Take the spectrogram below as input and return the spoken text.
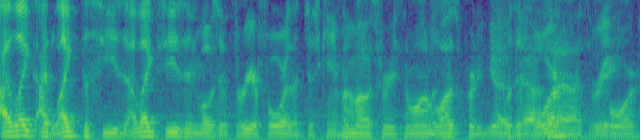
I liked I liked the season. I liked season. What was it? Three or four that just came The out. The most recent one Was- was, pretty good. was it yeah, four Yeah, or three? Four.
